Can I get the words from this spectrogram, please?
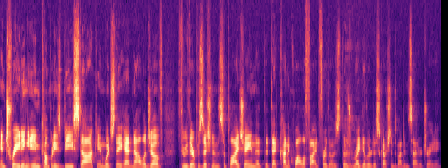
and trading in companies B stock in which they had knowledge of through their position in the supply chain, that that, that kind of qualified for those those mm-hmm. regular discussions about insider trading.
